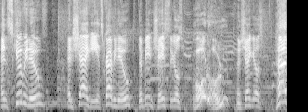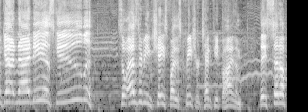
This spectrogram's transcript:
And Scooby Doo and Shaggy and Scrappy Doo, they're being chased. And he goes, Hold on. And Shaggy goes, I've got an idea, Scoob. So as they're being chased by this creature 10 feet behind them, they set up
